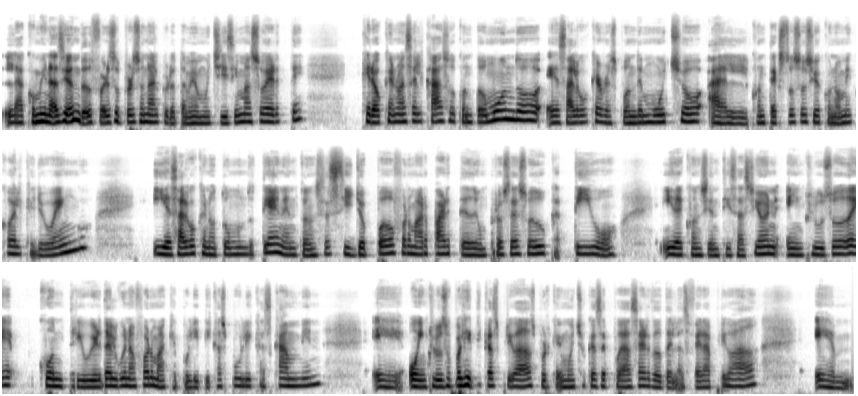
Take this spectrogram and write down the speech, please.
la combinación de esfuerzo personal, pero también muchísima suerte, creo que no es el caso con todo mundo, es algo que responde mucho al contexto socioeconómico del que yo vengo y es algo que no todo el mundo tiene. Entonces, si yo puedo formar parte de un proceso educativo y de concientización e incluso de contribuir de alguna forma a que políticas públicas cambien eh, o incluso políticas privadas, porque hay mucho que se puede hacer desde la esfera privada, em,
